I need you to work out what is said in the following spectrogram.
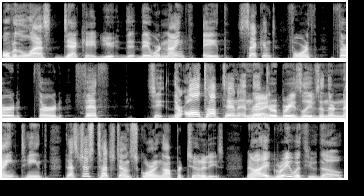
over the last decade, you th- they were ninth, eighth, second, fourth, third, third, fifth. See, they're all top 10, and then Right. Drew Brees leaves and they're 19th. That's just touchdown scoring opportunities. Now, I agree with you, though.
